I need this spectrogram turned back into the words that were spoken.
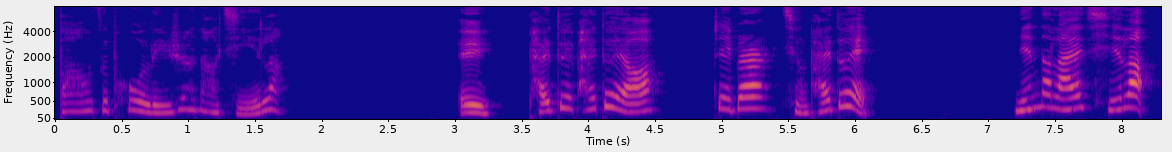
包子铺里热闹极了。哎，排队排队啊！这边请排队。您的来齐了，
